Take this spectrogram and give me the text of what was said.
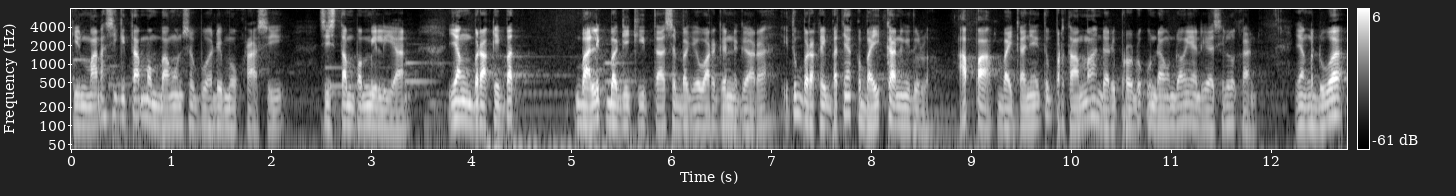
gimana sih kita membangun sebuah demokrasi, sistem pemilihan yang berakibat balik bagi kita sebagai warga negara itu berakibatnya kebaikan gitu loh. Apa kebaikannya itu pertama dari produk undang-undang yang dihasilkan. Yang kedua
